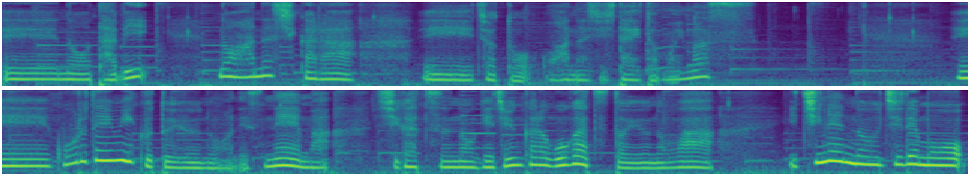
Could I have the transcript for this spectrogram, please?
えーの旅の話から、えーちょっとお話ししたいと思います。えーゴールデンウィークというのはですね、まあ、4月の下旬から5月というのは1年のうちでも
